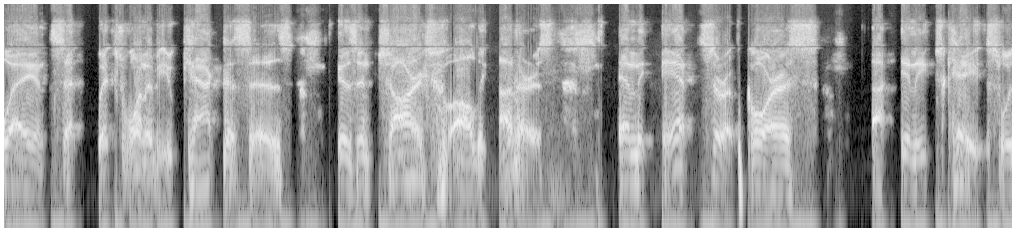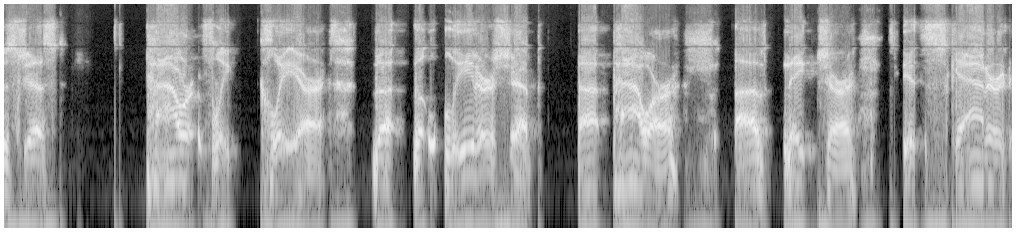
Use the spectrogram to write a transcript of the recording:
way and said, Which one of you cactuses is in charge of all the others? And the answer, of course, uh, in each case was just powerfully clear. The, the leadership uh, power of nature. It's scattered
